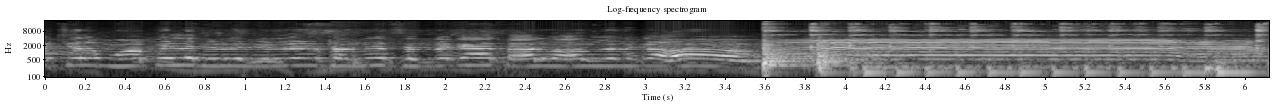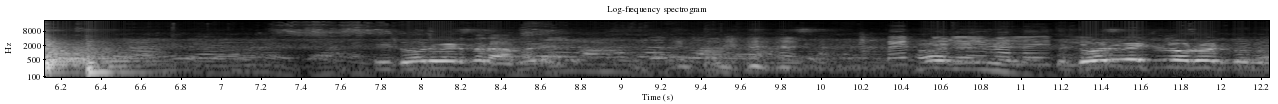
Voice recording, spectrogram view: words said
రుద్రాక్షలు మోపెళ్ళ గిడల గిడల సంద్ర చంద్రక తాలు వావులు కనుక ఈ డోర్ పెడతారా మరి? డోర్ పెట్టి లోడ్ పెడుతుంది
